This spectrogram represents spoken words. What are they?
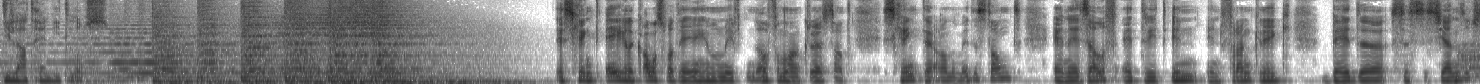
die laat hij niet los. Hij schenkt eigenlijk alles wat hij ingenomen heeft, een elf van Lang Kruisstad, schenkt hij aan de middenstand. En hij zelf, hij treedt in in Frankrijk bij de Cisterciënsers.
